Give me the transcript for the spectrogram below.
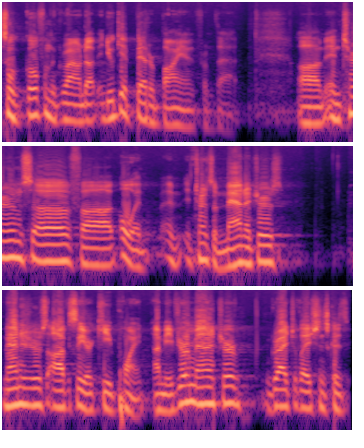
So go from the ground up, and you'll get better buy-in from that. Um, in terms of, uh, oh, in, in terms of managers, Managers obviously are a key point. I mean, if you're a manager, congratulations, because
